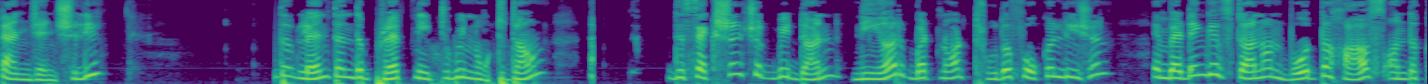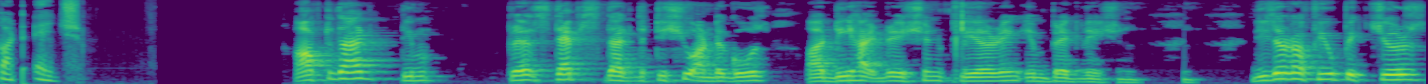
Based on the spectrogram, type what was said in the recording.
tangentially. The length and the breadth need to be noted down. The section should be done near but not through the focal lesion. Embedding is done on both the halves on the cut edge. After that, the steps that the tissue undergoes are dehydration, clearing, impregnation. These are a few pictures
